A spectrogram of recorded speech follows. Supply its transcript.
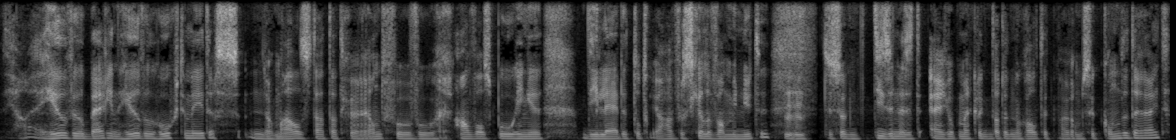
ja, heel veel bergen, heel veel hoogtemeters. Normaal staat dat garant voor, voor aanvalspogingen die leiden tot ja, verschillen van minuten. Mm -hmm. Dus in die zin is het erg opmerkelijk dat het nog altijd maar om seconden draait.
